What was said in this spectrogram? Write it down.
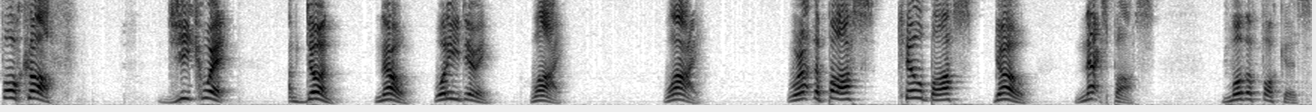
Fuck off. G quit. I'm done. No. What are you doing? Why? Why? We're at the boss. Kill boss. Go. Next boss. Motherfuckers.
